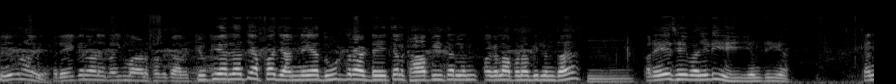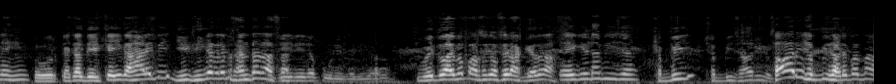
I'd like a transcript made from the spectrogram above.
ਰੇਗ ਨਾਲੇ ਰੇਕ ਨਾਲੇ ਬਾਈ ਮਾਣ ਸਤਕਾਰ। ਕਿਉਂਕਿ ਯਾਰ ਤੇ ਆਪਾਂ ਜਾਂਦੇ ਆ ਦੂਰ ਦਰਾਡੇ ਚੱਲ ਖਾ ਪੀ ਤਾਂ ਲੈਂ- ਅਗਲਾ ਆਪਣਾ ਵੀ ਲੈਂਦਾ। ਪਰ ਇਹ ਸੇਵਾ ਜਿਹੜੀ ਇਹੀ ਜਾਂਦੀ ਆ। ਕਿ ਨਹੀਂ ਹੋਰ ਕਿਆ ਚੱਲ ਦੇਖ ਕੇ ਜੀ ਕਹਾਂ ਵਾਲੀ ਵੀ। ਜੀ ਠੀਕ ਹੈ ਤੇਰੇ ਪਸੰਦ ਆ ਦੱਸ। ਜੀਰੀ ਤਾਂ ਪੂਰੀ ਵਧੀਆ। ਚੂਹੇ ਆਏ ਮੈਂ ਪਰਸੋਂ ਚੌਥੇ ਰੱਖ ਗਿਆ ਦਾ ਇਹ ਕਿਹੜਾ ਬੀਜ ਆ? 26 26 ਸਾਰੀ ਸਾਰੇ 26 ਸਾਡੇ ਪਤਾ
